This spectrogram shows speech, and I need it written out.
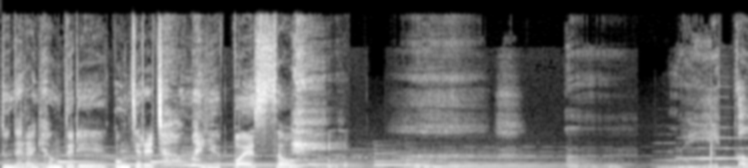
누나랑 형들이 꽁지를 정말 예뻐했어. 음, 이거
